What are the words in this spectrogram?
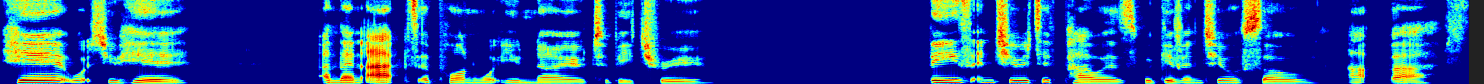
Hear what you hear. And then act upon what you know to be true. These intuitive powers were given to your soul at birth.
